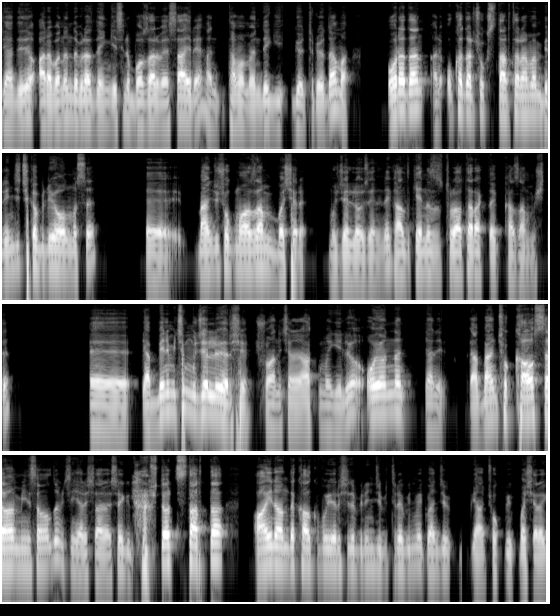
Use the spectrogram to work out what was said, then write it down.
yani dediğim arabanın da biraz dengesini bozar vesaire. Hani tamam önde götürüyordu ama oradan hani o kadar çok starta rağmen birinci çıkabiliyor olması e, bence çok muazzam bir başarı Mugello özelinde. Kaldı ki en hızlı tur atarak da kazanmıştı. Ee, ya benim için Mugello yarışı şu an için hani aklıma geliyor. O yönden yani ya ben çok kaos seven bir insan olduğum için yarışlarda şey 3-4 startta aynı anda kalkıp o yarışı da birinci bitirebilmek bence yani çok büyük başarı.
